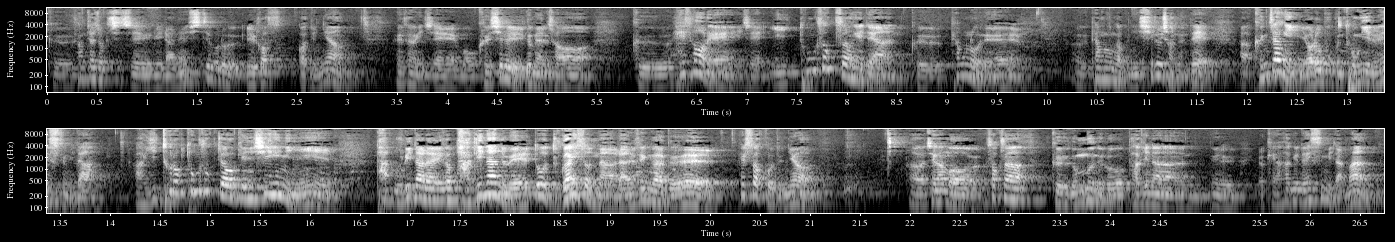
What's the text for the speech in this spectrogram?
그 상처적 시집이라는 시집으로 읽었거든요. 그래서 이제 뭐 그 시를 읽으면서 그 해설에 이제 이 통속성에 대한 그 평론을 어, 평론가분이 실으셨는데 아, 굉장히 여러 부분 동의를 했습니다. 아, 이토록 통속적인 시인이 바- 우리나라에서 박인환 외에 또 누가 있었나라는 생각을 했었거든요. 어, 제가 뭐 석사 그 논문으로 박인환을 이렇게 하기도 했습니다만,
